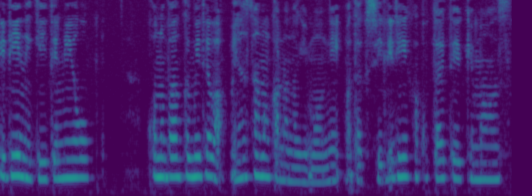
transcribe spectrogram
リリーに聞いてみよう。この番組では皆様からの疑問に私リリーが答えていきます。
